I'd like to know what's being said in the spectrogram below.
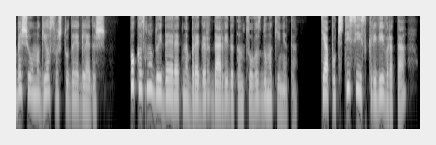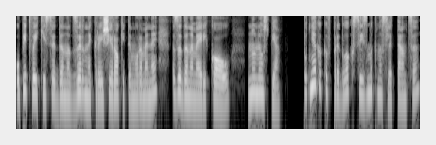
Беше омагиосващо да я гледаш. По-късно дойде ред на Брегър Дарви да танцува с домакинята. Тя почти си изкриви врата, опитвайки се да надзърне край широките му рамене, за да намери Коул, но не успя. Под някакъв предлог се измъкна след танца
